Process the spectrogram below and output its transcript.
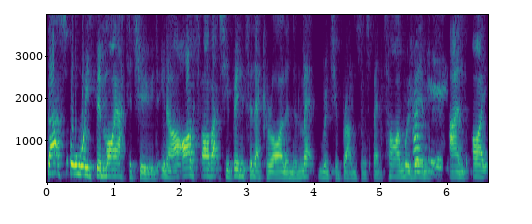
that's always been my attitude. You know, I've I've actually been to Necker Island and met Richard Branson, spent time with Have him, you? and I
